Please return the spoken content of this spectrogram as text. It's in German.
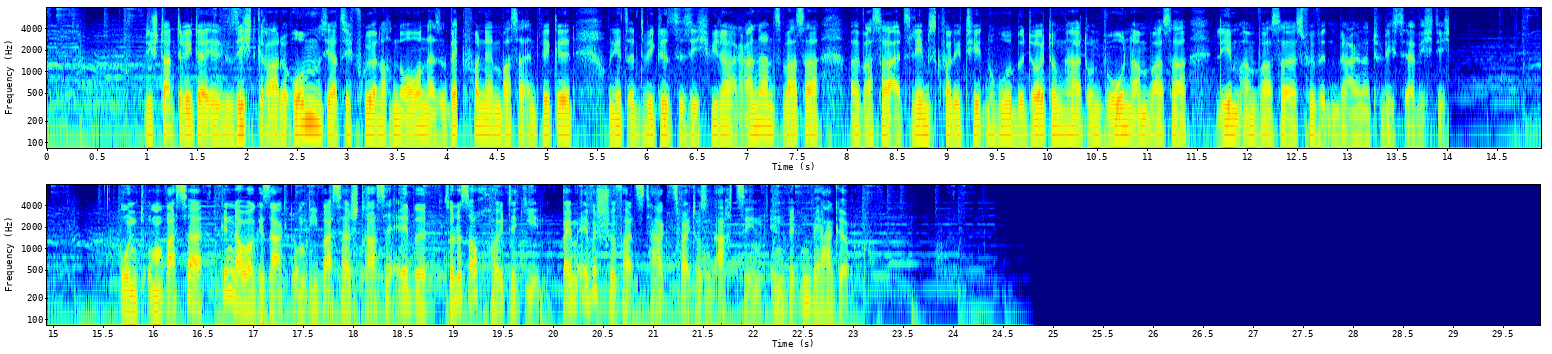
Die Stadt dreht ja ihr Gesicht gerade um. Sie hat sich früher nach Norden, also weg von dem Wasser entwickelt. Und jetzt entwickelt sie sich wieder ran ans Wasser, weil Wasser als Lebensqualität eine hohe Bedeutung hat. Und Wohnen am Wasser, Leben am Wasser ist für Wittenberge natürlich sehr wichtig. Und um Wasser, genauer gesagt um die Wasserstraße Elbe, soll es auch heute gehen, beim Elbe Schifffahrtstag 2018 in Wittenberge.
